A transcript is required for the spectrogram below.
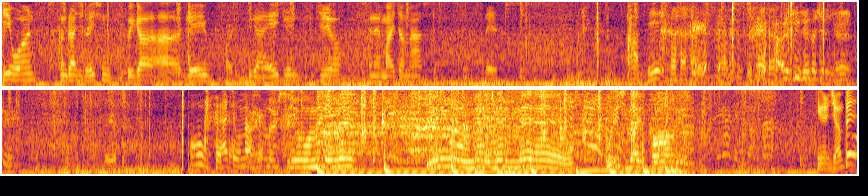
he won. Congratulations. We got uh, Gabe, we got Adrian, Gio, and then my dumb ass. Later. Ah, bitch. you get that shit in your head. Oh, that shit went out. Mercy on many men, many, many, many, many men. Wish they for me. You gonna jump it?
